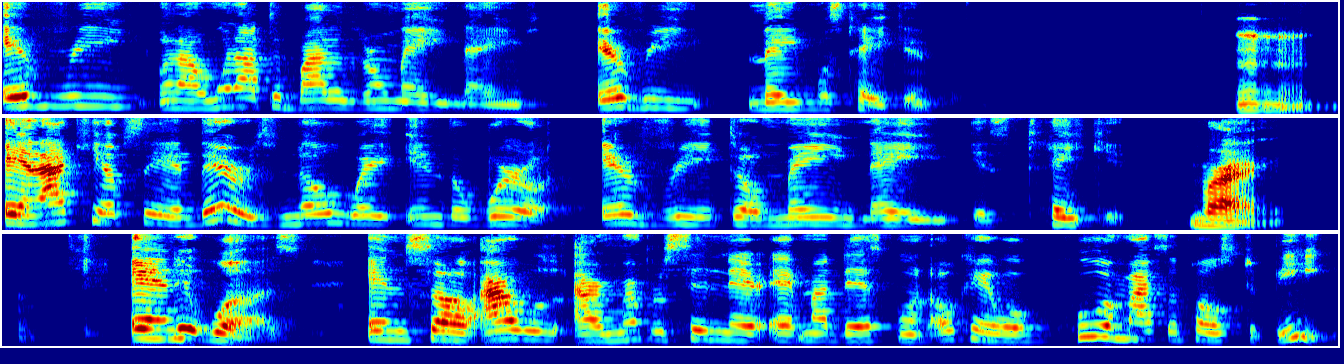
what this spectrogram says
every, when I went out to buy the domain names, every name was taken. Mm, And I kept saying, there is no way in the world every domain name is taken. right. And it was. And so I was I remember sitting there at my desk going, okay, well, who am I supposed to be?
